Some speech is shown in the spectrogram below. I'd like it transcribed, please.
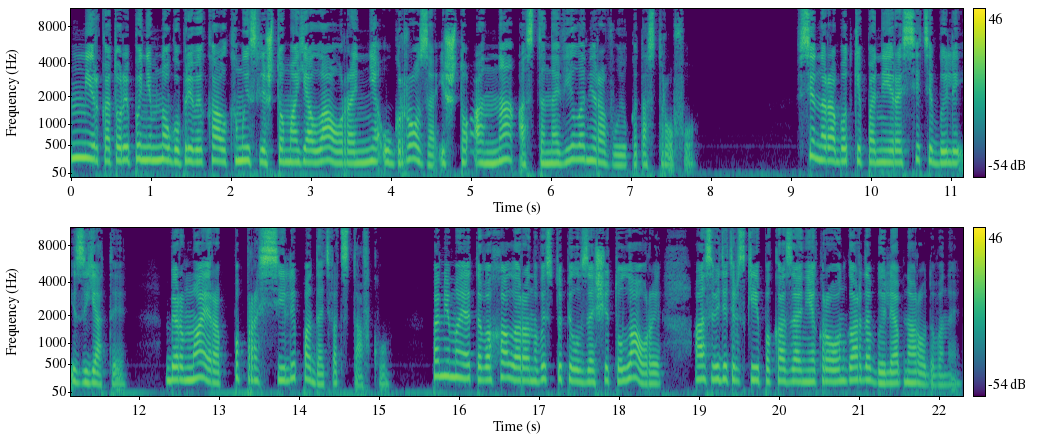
Мир, который понемногу привыкал к мысли, что моя Лаура не угроза и что она остановила мировую катастрофу. Все наработки по нейросети были изъяты. Бермайера попросили подать в отставку. Помимо этого, Халлоран выступил в защиту Лауры, а свидетельские показания Кроунгарда были обнародованы.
